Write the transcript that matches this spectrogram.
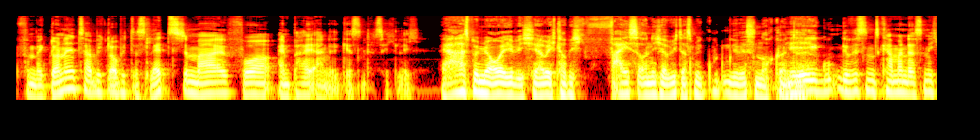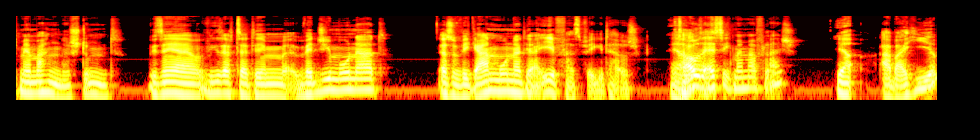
von McDonalds habe ich, glaube ich, das letzte Mal vor ein paar Jahren gegessen tatsächlich. Ja, ist bei mir auch ewig her, aber ich glaube, ich weiß auch nicht, ob ich das mit gutem Gewissen noch könnte. Nee, guten Gewissens kann man das nicht mehr machen, das stimmt. Wir sind ja, wie gesagt, seit dem Veggie-Monat, also veganen Monat ja eh fast vegetarisch. Ja. Zu Hause esse ich manchmal Fleisch, Ja, aber hier,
